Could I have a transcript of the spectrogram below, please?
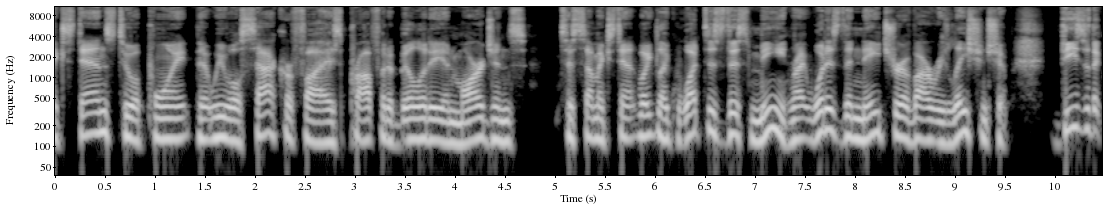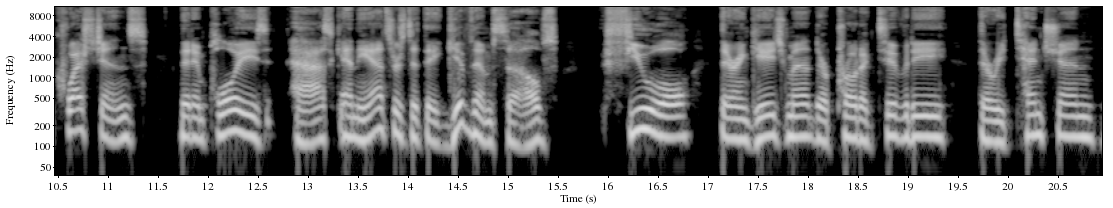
extends to a point that we will sacrifice profitability and margins to some extent. Like, like what does this mean right? What is the nature of our relationship? These are the questions that employees ask and the answers that they give themselves fuel their engagement their productivity their retention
